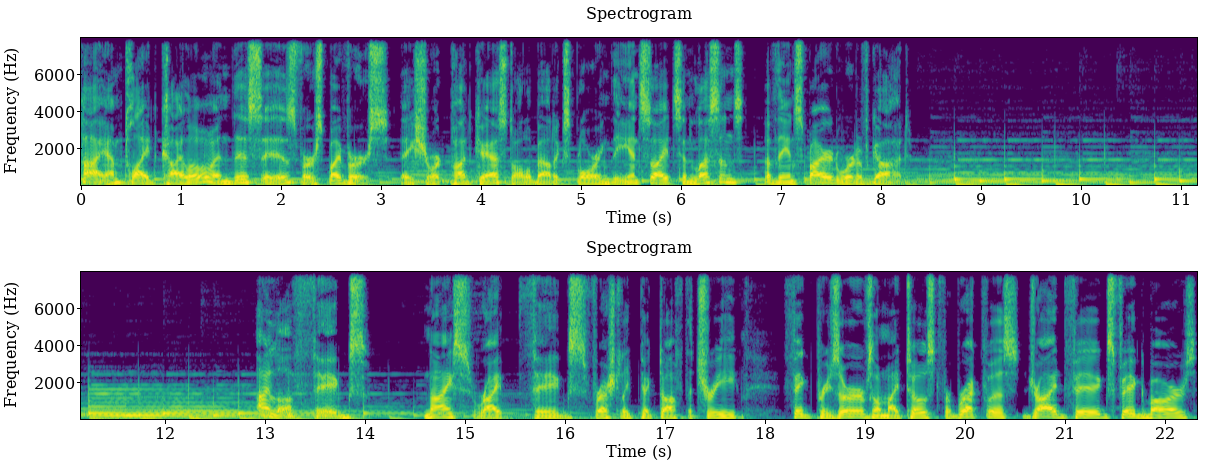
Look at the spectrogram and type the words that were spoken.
Hi, I'm Clyde Kilough, and this is Verse by Verse, a short podcast all about exploring the insights and lessons of the inspired Word of God. I love figs. Nice, ripe figs, freshly picked off the tree, fig preserves on my toast for breakfast, dried figs, fig bars.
